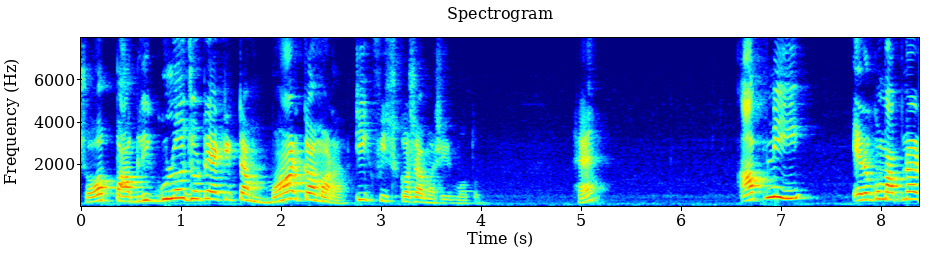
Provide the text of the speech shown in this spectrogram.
সব পাবলিকগুলো জোটে এক একটা মারকা মারা ঠিক ফিস কষা মাসির মতো হ্যাঁ আপনি এরকম আপনার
